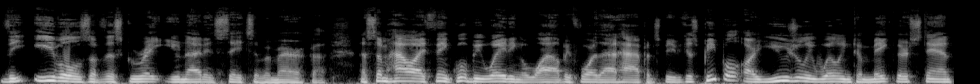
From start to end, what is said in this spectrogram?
the evils of this great United States of America. Now, somehow I think we'll be waiting a while before that happens because people are usually willing to make their stand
